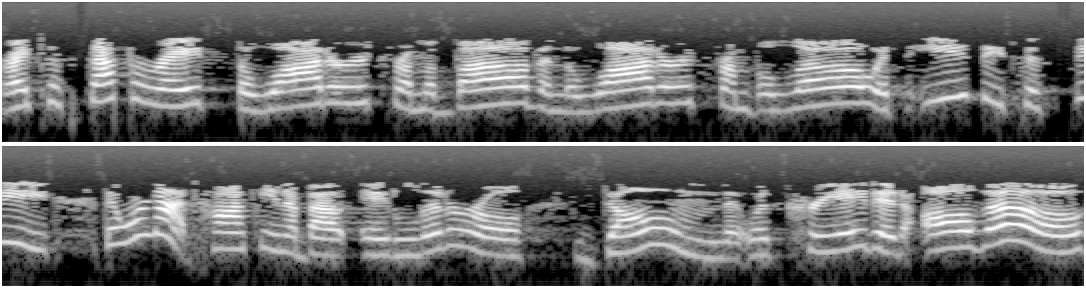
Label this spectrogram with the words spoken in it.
right? To separate the waters from above and the waters from below. It's easy to see that we're not talking about a literal dome that was created, although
